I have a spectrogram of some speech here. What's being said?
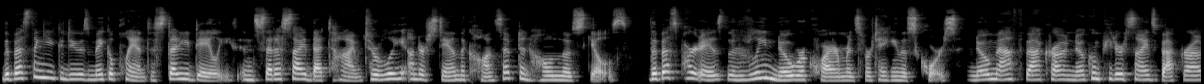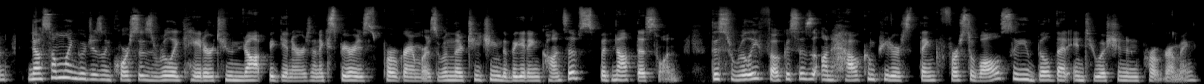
The best thing you can do is make a plan to study daily and set aside that time to really understand the concept and hone those skills. The best part is there's really no requirements for taking this course. No math background, no computer science background. Now some languages and courses really cater to not beginners and experienced programmers when they're teaching the beginning concepts, but not this one. This really focuses on how computers think first of all, so you build that intuition in programming.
